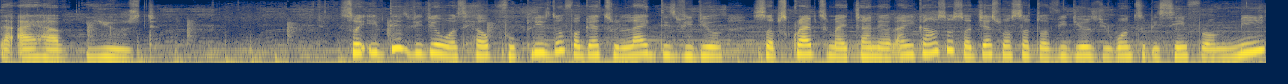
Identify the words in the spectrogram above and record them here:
that i have used. So if this video was helpful please don't forget to like this video subscribe to my channel and you can also suggest what sort of videos you want to be seeing from me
